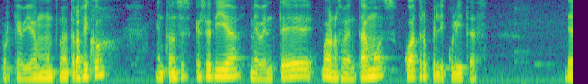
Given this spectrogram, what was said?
porque había un montón de tráfico. Entonces ese día me aventé, bueno, nos aventamos cuatro peliculitas. De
